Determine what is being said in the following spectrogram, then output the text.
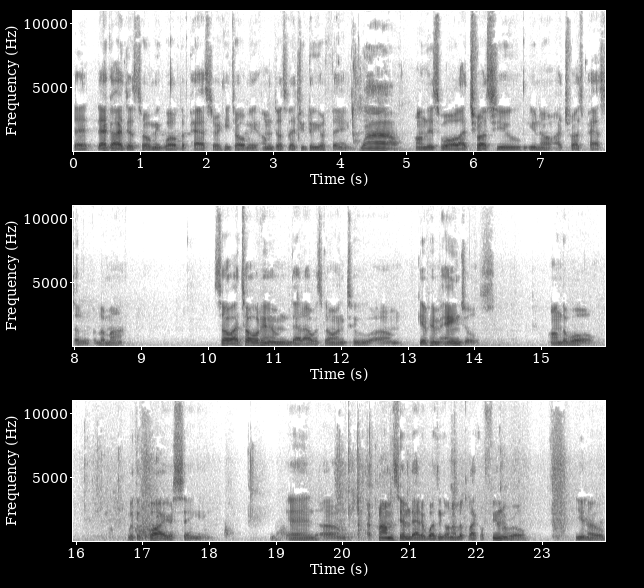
that that guy just told me, well, the pastor he told me I'm just let you do your thing Wow. on this wall. I trust you. You know, I trust Pastor Lamont. So I told him that I was going to um, give him angels on the wall with a choir singing. And um, I promised him that it wasn't going to look like a funeral. You know,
